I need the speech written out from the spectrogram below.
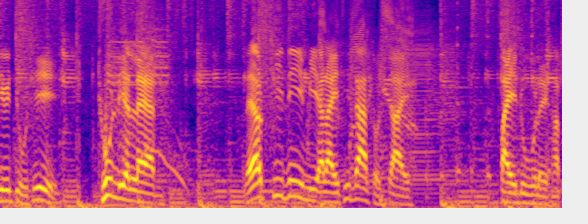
ยืนอยู่ที่ทุเรียนแลนด์ แล้วที่นี่มีอะไรที่น่าสนใจไปดูเลยครับ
